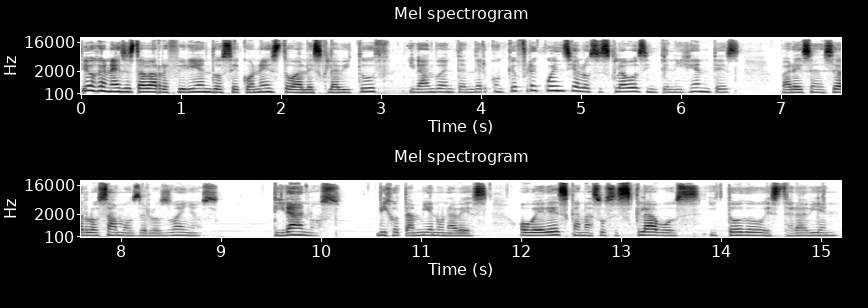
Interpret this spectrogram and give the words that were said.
Diógenes estaba refiriéndose con esto a la esclavitud y dando a entender con qué frecuencia los esclavos inteligentes parecen ser los amos de los dueños. Tiranos, dijo también una vez, obedezcan a sus esclavos y todo estará bien.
